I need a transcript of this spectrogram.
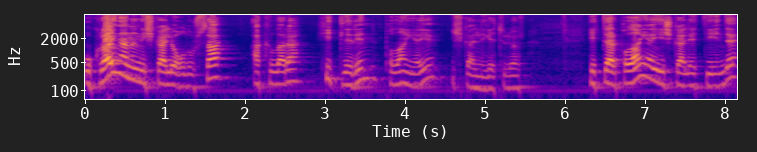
Ukrayna'nın işgali olursa akıllara Hitler'in Polonya'yı işgalini getiriyor. Hitler Polonya'yı işgal ettiğinde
